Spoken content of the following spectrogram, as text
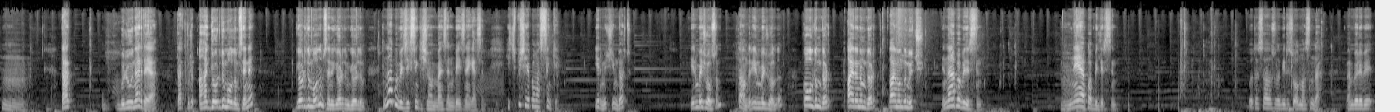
Hmm. Dark Blue nerede ya? Dark Blue. Aha gördüm oğlum seni. Gördüm oğlum seni gördüm gördüm. Ne yapabileceksin ki şu an ben senin base'ine gelsem? Hiçbir şey yapamazsın ki. 23, 24. 25 olsun. Tamamdır 25 oldu. Gold'um 4. Iron'ım 4. Diamond'ım 3. E ne yapabilirsin? Ne yapabilirsin? Burada sağda solda birisi olmasın da ben böyle bir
